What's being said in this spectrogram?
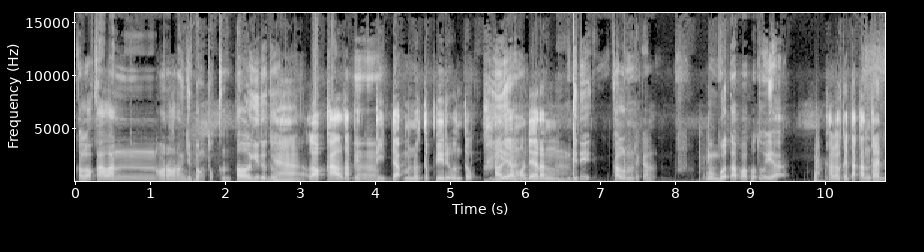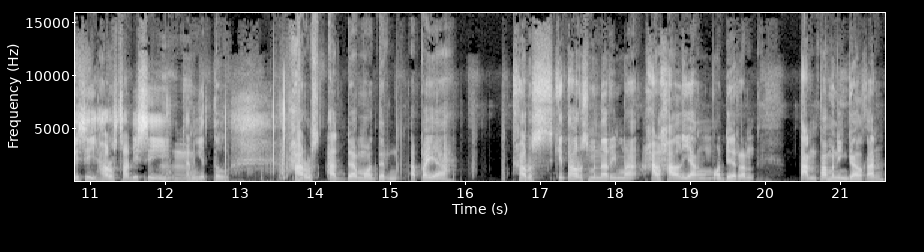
Kelokalan orang-orang Jepang tuh kental gitu tuh. ya lokal tapi Heeh. tidak menutup diri untuk hal Iya. yang modern Hmm, Jadi kalau mereka membuat apa-apa tuh ya kalau kita kan tradisi harus tradisi Mm-mm. kan gitu harus ada modern apa ya harus kita harus menerima hal-hal yang modern tanpa meninggalkan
